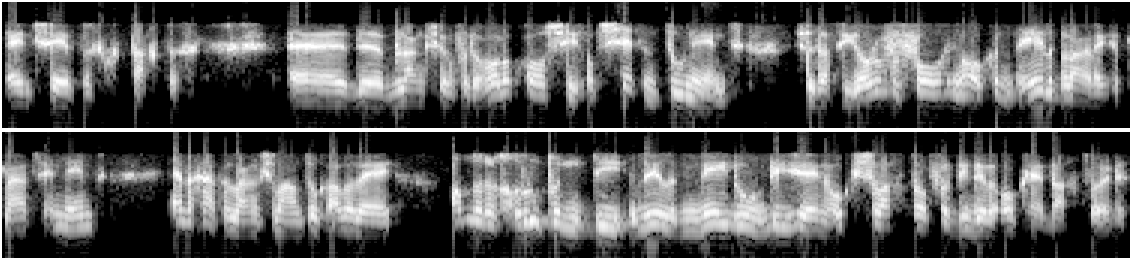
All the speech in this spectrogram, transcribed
eind 70, 80 eh, de belangstelling voor de holocaust die ontzettend toeneemt. Zodat de jodenvervolging ook een hele belangrijke plaats inneemt. En dan gaat er langzamerhand ook allerlei andere groepen die willen meedoen. Die zijn ook slachtoffer, die willen ook herdacht worden.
